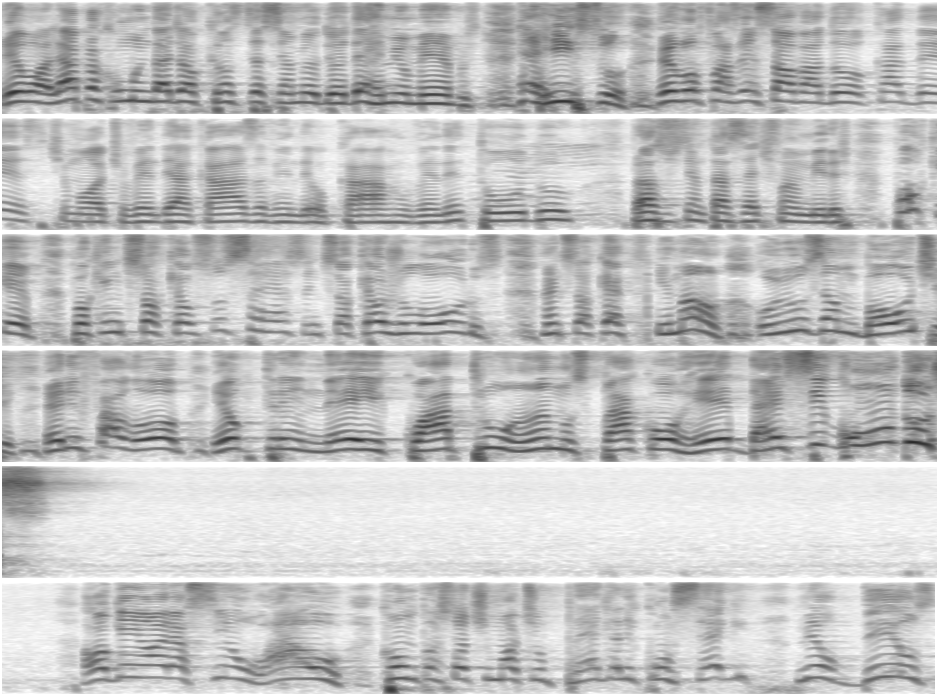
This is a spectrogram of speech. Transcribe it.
eu olhar para a comunidade Alcance e dizer assim: oh, Meu Deus, 10 mil membros. É isso eu vou fazer em Salvador. Cadê esse Timóteo? Vender a casa, vender o carro, vender tudo para sustentar sete famílias. Por quê? Porque a gente só quer o sucesso, a gente só quer os louros, a gente só quer. Irmão, o Usain Bolt, ele falou: eu treinei quatro anos para correr dez segundos. Alguém olha assim, uau, como o pastor Timóteo prega, ele consegue, meu Deus,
